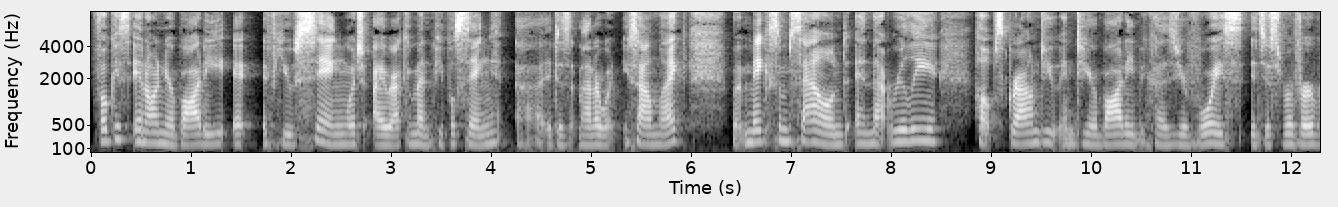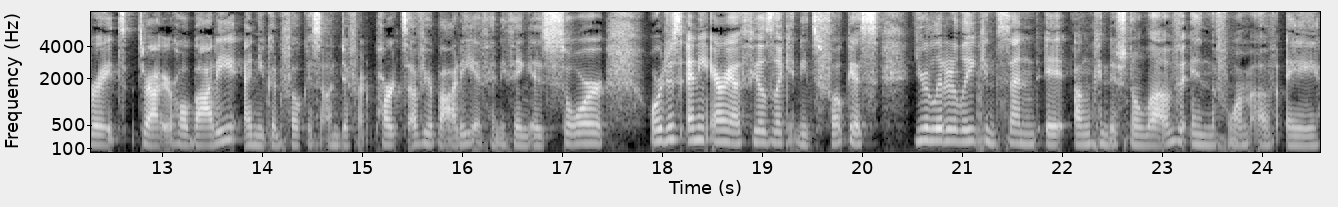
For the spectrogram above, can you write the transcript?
focus in on your body. If you sing, which I recommend people sing, uh, it doesn't matter what you sound like, but make some sound. And that really helps ground you into your body because your voice, it just reverberates throughout your whole body and you can focus on different parts of your body. If anything is sore or just any area feels like it needs focus, you literally can send it unconditional love in the form of a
